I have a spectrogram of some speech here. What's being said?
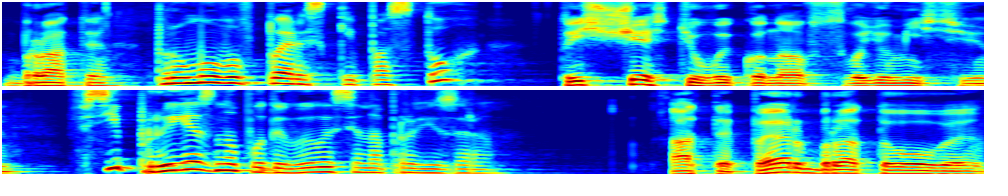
брате. Промовив перський пастух, Ти з честю виконав свою місію. всі приязно подивилися на провізора. А тепер, братове,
